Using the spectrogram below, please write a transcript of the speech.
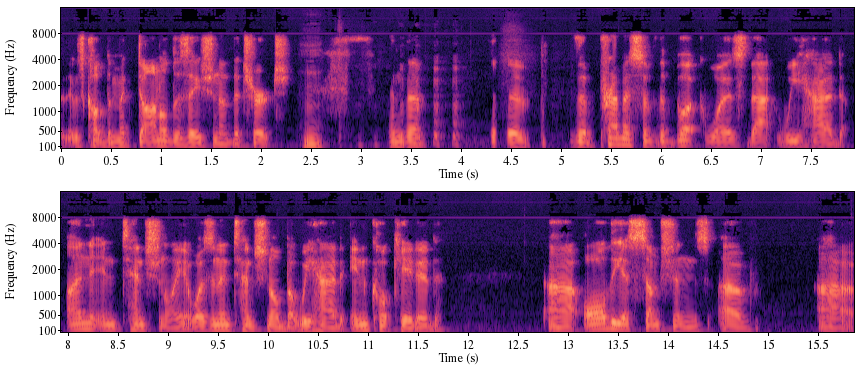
It was called "The McDonaldization of the Church," hmm. and the, the the premise of the book was that we had unintentionally, it wasn't intentional, but we had inculcated uh, all the assumptions of uh,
